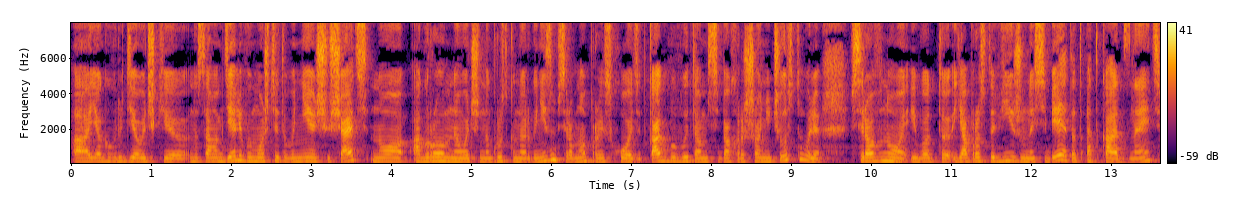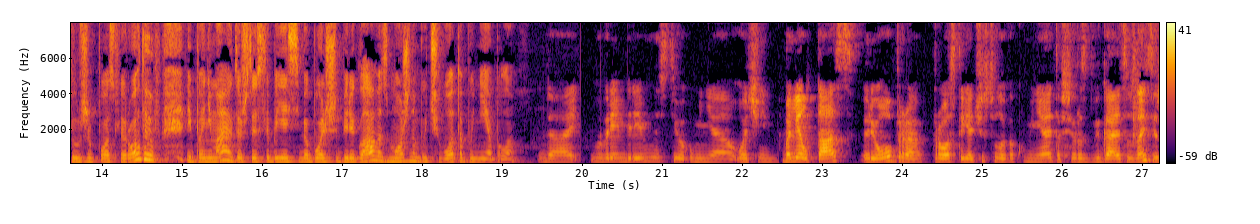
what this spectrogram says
А я говорю, девочки, на самом деле вы можете этого не ощущать, но огромная очень нагрузка на организм все равно происходит. Как бы вы там себя хорошо не чувствовали, все равно. И вот я просто вижу на себе этот откат, знаете, уже после родов, и понимаю то, что если бы я себя больше берегла, возможно, бы чего-то бы не было. Да, во время беременности у меня очень болел таз, ребра, просто я чувствовала, как у меня это все раздвигается. Знаете,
